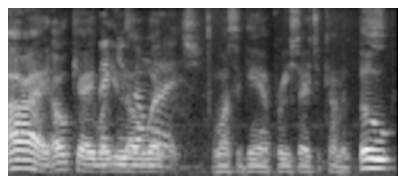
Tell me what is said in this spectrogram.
All right. Okay. Well, Thank you you know so what. much. Once again, appreciate you coming through.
